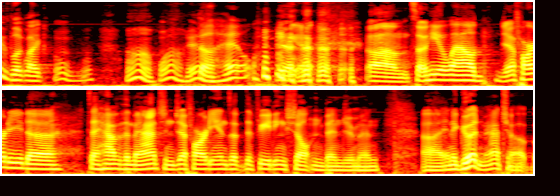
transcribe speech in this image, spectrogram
He's looked like, oh, oh, wow, yeah. the hell? Yeah. um, so he allowed Jeff Hardy to to have the match, and Jeff Hardy ends up defeating Shelton Benjamin uh, in a good matchup.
